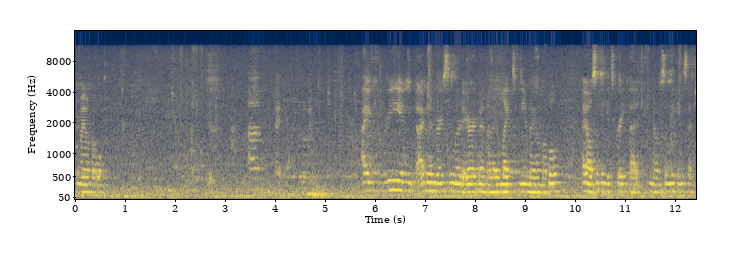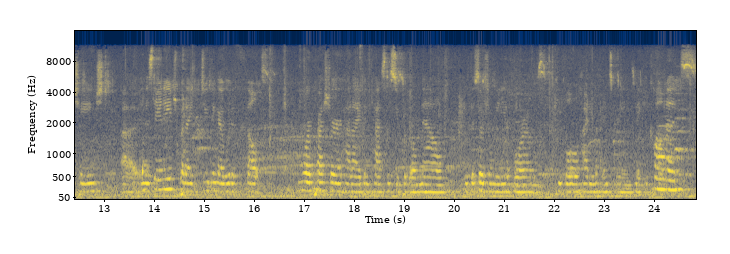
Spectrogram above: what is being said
in my own bubble. I agree, and I mean, I'm very similar to Erica in that I like to be in my own bubble. I also think it's great that, you know, so many things have changed uh, in this day and age, but I do think I would have felt more pressure had I been cast as Supergirl now with the social media forums, people hiding behind screens, making comments.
